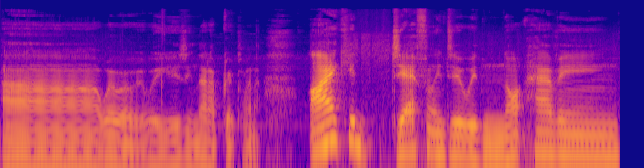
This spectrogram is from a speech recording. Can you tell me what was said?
Uh, where were we? We are using that upgrade planner. I could definitely do with not having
